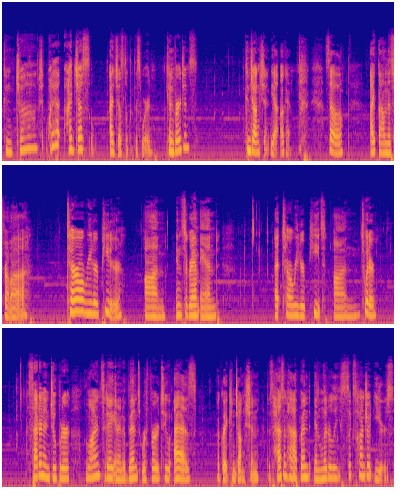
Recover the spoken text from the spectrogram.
conjunction, what did I, I just I just looked at this word convergence, conjunction. Yeah, okay. so I found this from uh tarot reader Peter on Instagram and at tarot reader Pete on Twitter. Saturn and Jupiter align today in an event referred to as a great conjunction. This hasn't happened in literally 600 years.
